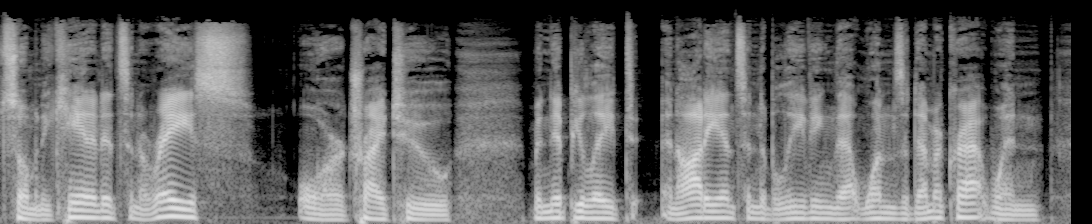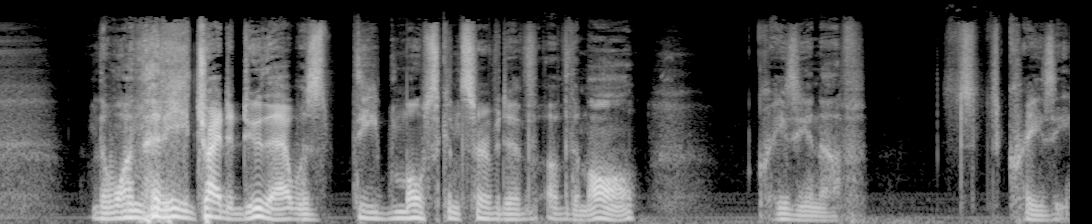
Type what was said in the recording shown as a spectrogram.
so many candidates in a race or try to manipulate an audience into believing that one's a Democrat when the one that he tried to do that was the most conservative of them all. Crazy enough. Crazy.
